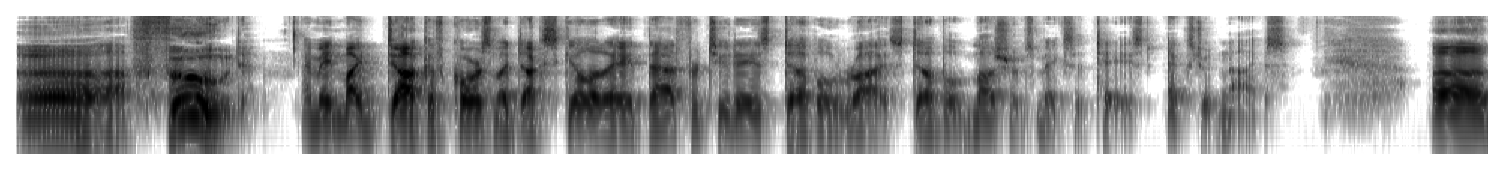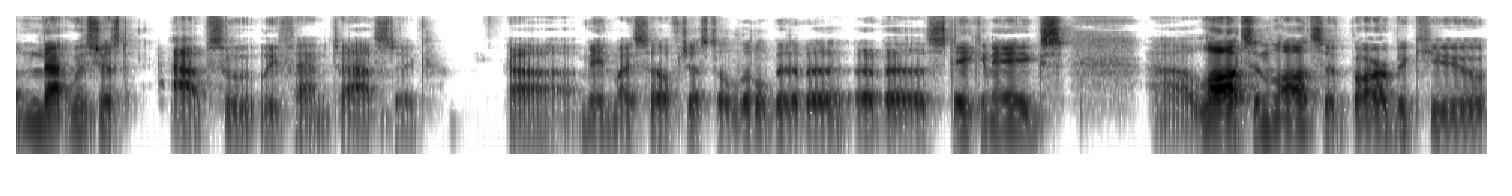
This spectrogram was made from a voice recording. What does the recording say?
uh, food. I made my duck, of course, my duck skillet. I ate that for two days. Double rice, double mushrooms makes it taste extra nice. Uh, that was just absolutely fantastic. Uh, made myself just a little bit of a of a steak and eggs. Uh, lots and lots of barbecue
